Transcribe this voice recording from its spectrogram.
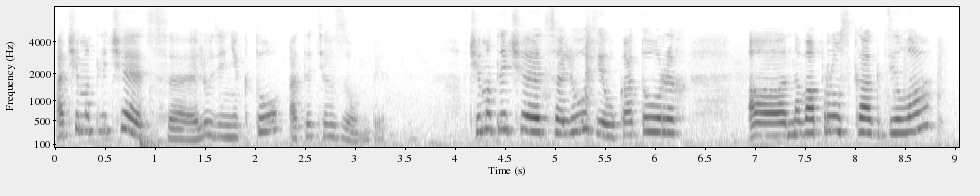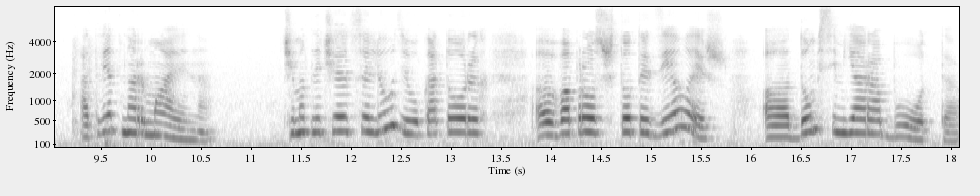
А чем отличаются люди-никто от этих зомби? Чем отличаются люди, у которых э, на вопрос «как дела?» ответ «нормально»? Чем отличаются люди, у которых э, вопрос «что ты делаешь?» э, «дом, семья, работа»?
